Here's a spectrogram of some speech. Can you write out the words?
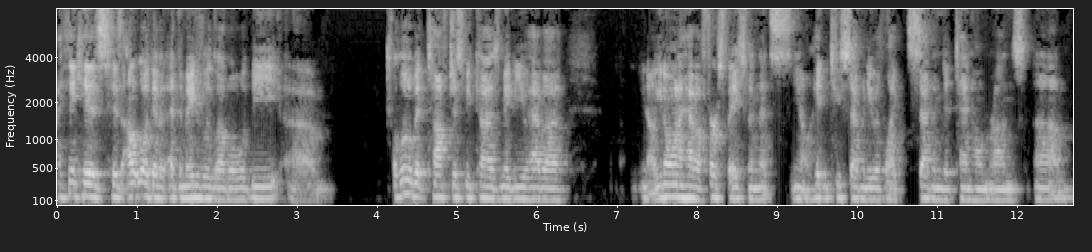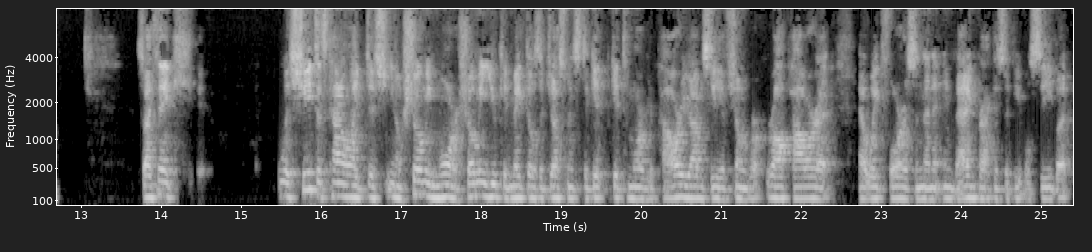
I think his his outlook at, at, the major league level would be um, a little bit tough, just because maybe you have a you know you don't want to have a first baseman that's you know hitting 270 with like seven to ten home runs. Um, so I think with Sheets, it's kind of like just you know show me more, show me you can make those adjustments to get get to more of your power. You obviously have shown raw power at at Wake Forest and then in batting practice that people see, but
